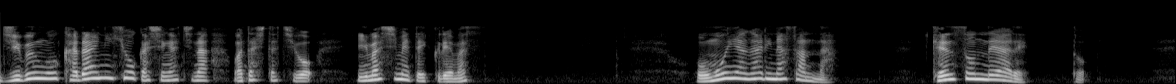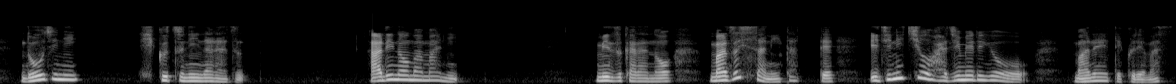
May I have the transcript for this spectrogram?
自分を過大に評価しがちな私たちを戒めてくれます。思い上がりなさんな、謙遜であれ、と、同時に卑屈にならず、ありのままに、自らの貧しさに立って一日を始めるよう招いてくれます。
